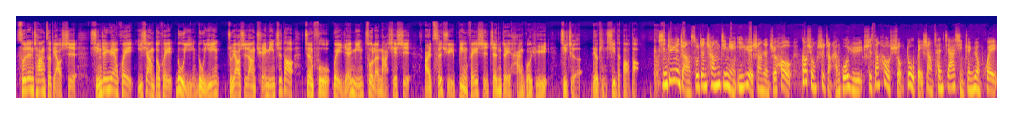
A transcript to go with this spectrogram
苏贞昌则表示，行政院会一向都会录影录音，主要是让全民知道政府为人民做了哪些事，而此举并非是针对韩国瑜。记者刘品希的报道。行政院长苏贞昌今年一月上任之后，高雄市长韩国瑜十三号首度北上参加行政院会。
